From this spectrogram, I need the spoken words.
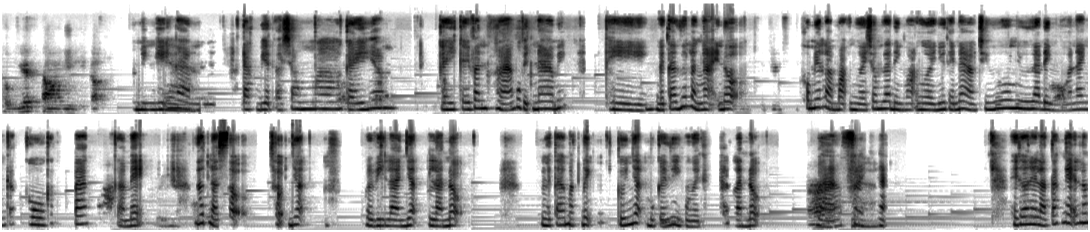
Không biết to nhìn cậu mình nghĩ Yeah. là đặc biệt ở trong ờ, cái um, cái cái văn hóa của Việt Nam ấy thì người ta rất là ngại nợ không biết là mọi người trong gia đình mọi người như thế nào chứ như gia đình của Vân Anh các cô các bác cả mẹ rất là sợ sợ nhận bởi vì là nhận là nợ người ta mặc định cứ nhận một cái gì của người khác là nợ và phải À. nhận thế cho nên là tắc nghẽn lắm.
